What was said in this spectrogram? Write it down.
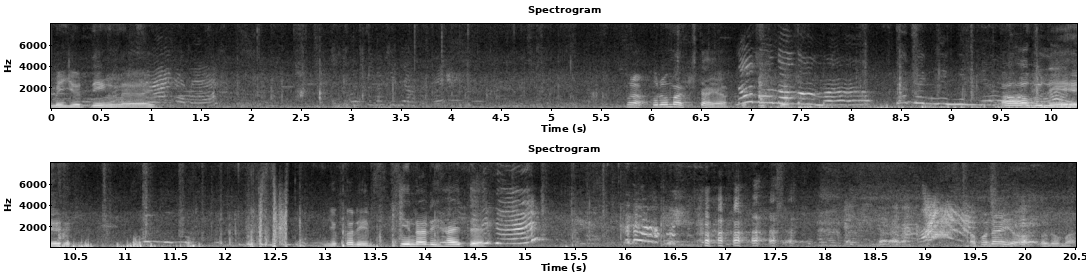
ไม่หยุดนิ่งเลย ほら、車来たよ。こっち来て。あぶねえ。ゆっくり、ひんなり入って。危ないよ、車。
